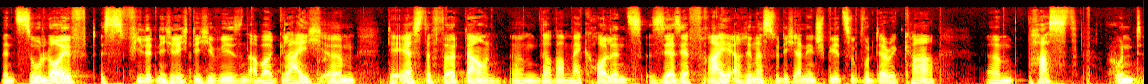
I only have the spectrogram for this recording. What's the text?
wenn es so läuft, ist vieles nicht richtig gewesen, aber gleich ähm, der erste Third Down, ähm, da war Mac Hollins sehr, sehr frei. Erinnerst du dich an den Spielzug, wo Derek Carr ähm, passt? Und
